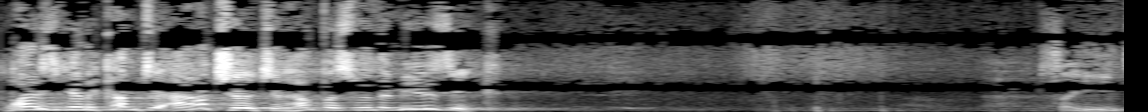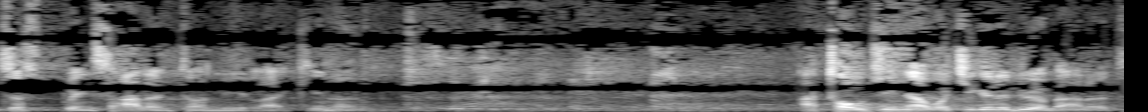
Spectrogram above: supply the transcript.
Why is he going to come to our church and help us with the music? So he just went silent on me, like, you know. I told you now what you're going to do about it.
